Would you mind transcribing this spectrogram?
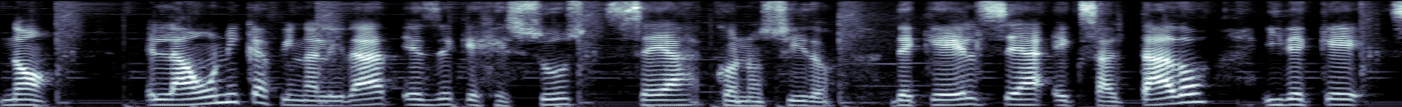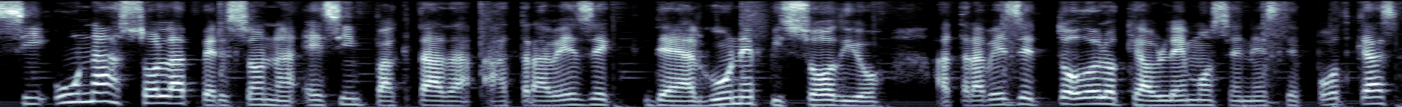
no, la única finalidad es de que Jesús sea conocido, de que Él sea exaltado y de que si una sola persona es impactada a través de, algún episodio, a través de todo lo que hablemos en este podcast,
